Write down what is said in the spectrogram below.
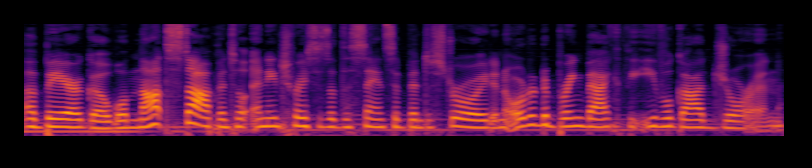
of Baergo will not stop until any traces of the saints have been destroyed in order to bring back the evil god Joran.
